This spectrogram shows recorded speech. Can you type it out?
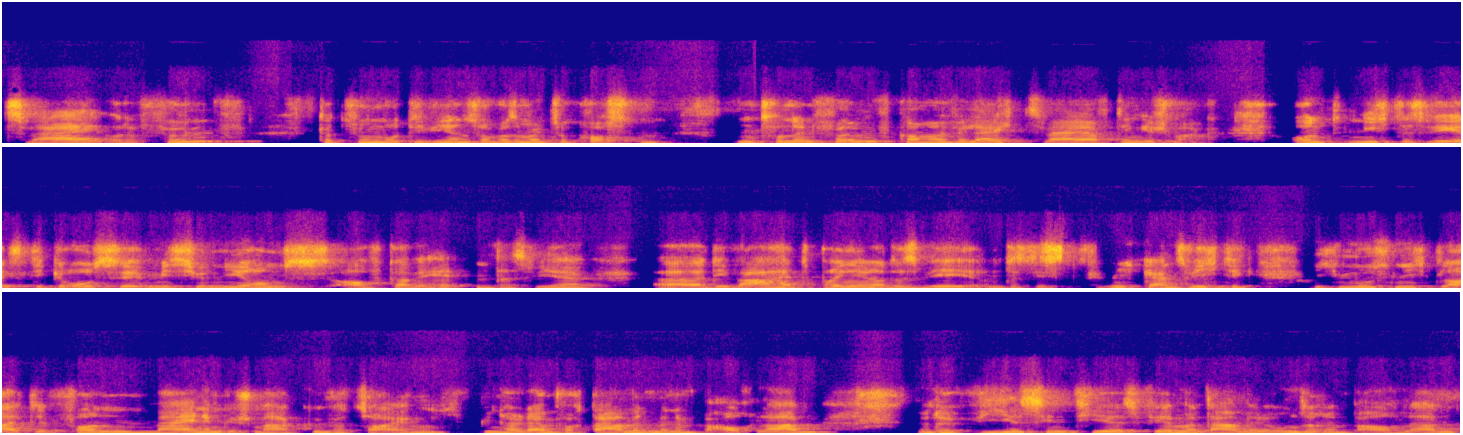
zwei oder fünf dazu motivieren, sowas mal zu kosten. Und von den fünf kommen vielleicht zwei auf den Geschmack. Und nicht, dass wir jetzt die große Missionierungsaufgabe hätten, dass wir äh, die Wahrheit bringen oder dass wir, und das ist für mich ganz wichtig, ich muss nicht Leute von meinem Geschmack überzeugen. Ich bin halt einfach da mit meinem Bauchladen oder wir sind hier als Firma da mit unserem Bauchladen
